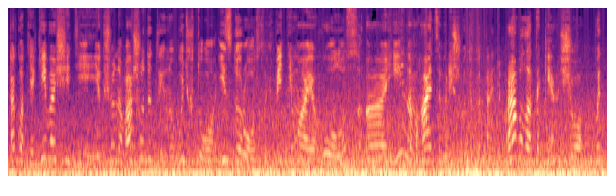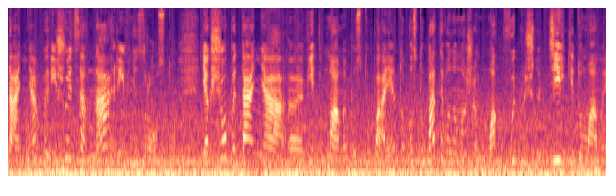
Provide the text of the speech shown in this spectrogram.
так от, які ваші дії, якщо на вашу дитину будь-хто із дорослих піднімає голос а, і намагається вирішувати питання? Правило таке, що питання вирішується на рівні зросту. Якщо питання е, від мами поступає, то поступати воно може виключно тільки до мами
